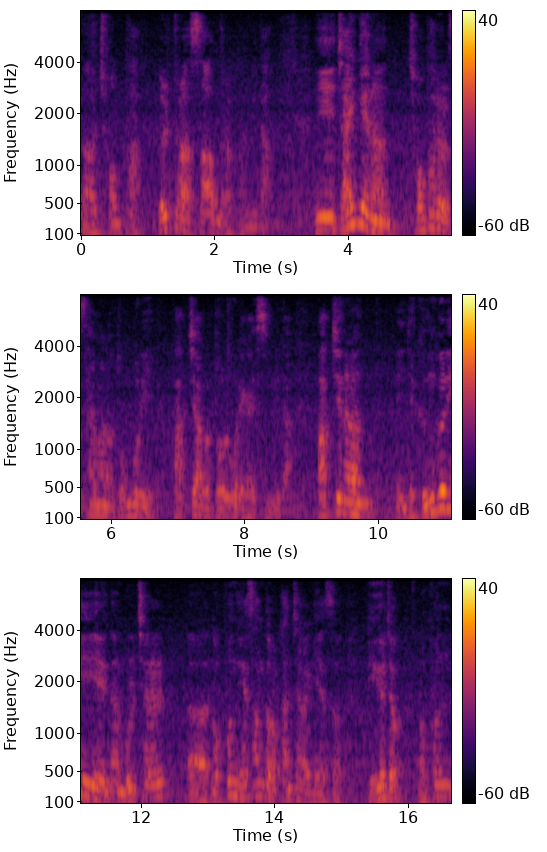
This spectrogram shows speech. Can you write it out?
어, 초음파, 울트라 사운드라고 합니다. 이 자연계는 초음파를 사용하는 동물이 박쥐하고 돌고래가 있습니다. 박쥐는 이제 근거리에 있는 물체를 어, 높은 해상도로 관찰하기 위해서 비교적 높은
